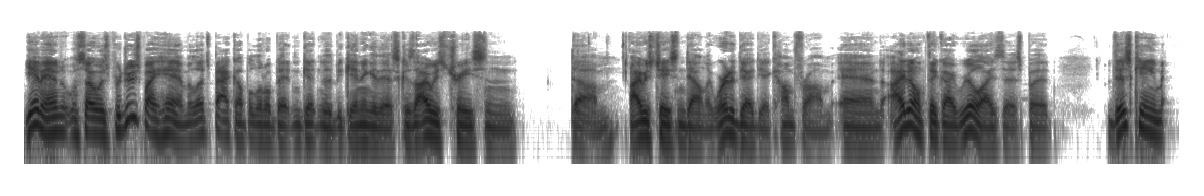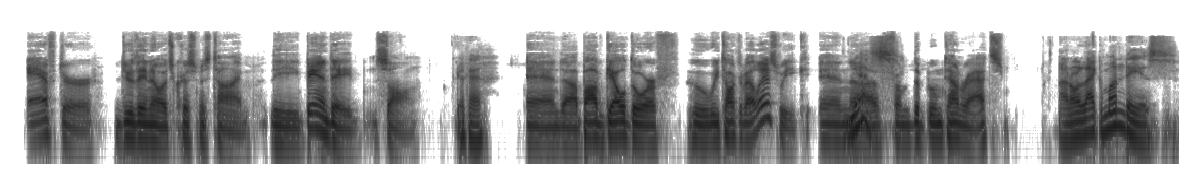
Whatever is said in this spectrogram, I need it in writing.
Yeah, man. So it was produced by him. Let's back up a little bit and get into the beginning of this because I was tracing, um, I was chasing down like where did the idea come from, and I don't think I realized this, but this came after "Do They Know It's Christmas Time," the Band Aid song. Okay. And uh, Bob Geldof, who we talked about last week, and uh, yes. uh, from the Boomtown Rats. I don't like Mondays.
